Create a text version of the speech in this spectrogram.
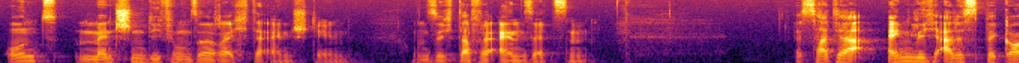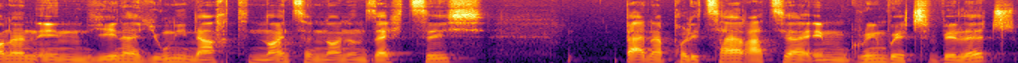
Und Menschen, die für unsere Rechte einstehen und sich dafür einsetzen. Es hat ja eigentlich alles begonnen in jener Juninacht 1969 bei einer Polizeirazzia im Greenwich Village,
